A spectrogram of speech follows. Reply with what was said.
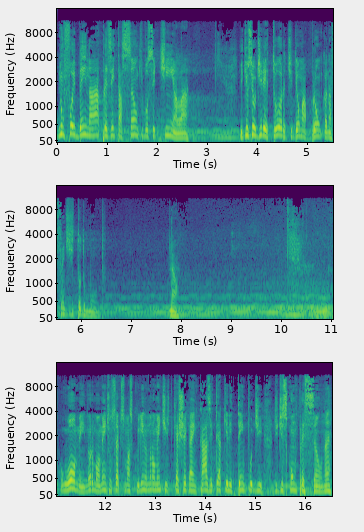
não foi bem na apresentação que você tinha lá. E que o seu diretor te deu uma bronca na frente de todo mundo. Não. O homem, normalmente, o sexo masculino, normalmente quer chegar em casa e ter aquele tempo de, de descompressão, né?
